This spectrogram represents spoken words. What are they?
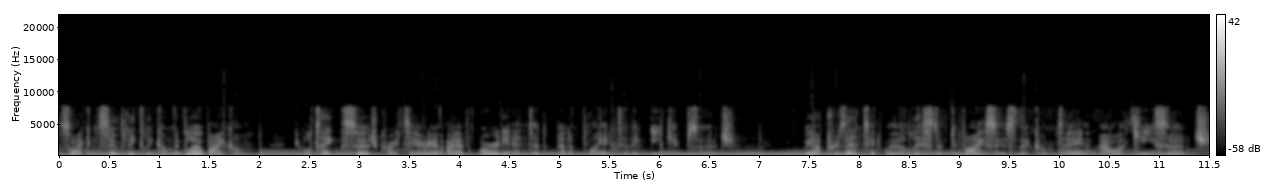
so I can simply click on the globe icon. It will take the search criteria I have already entered and apply it to the eKIP search we are presented with a list of devices that contain our key search.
